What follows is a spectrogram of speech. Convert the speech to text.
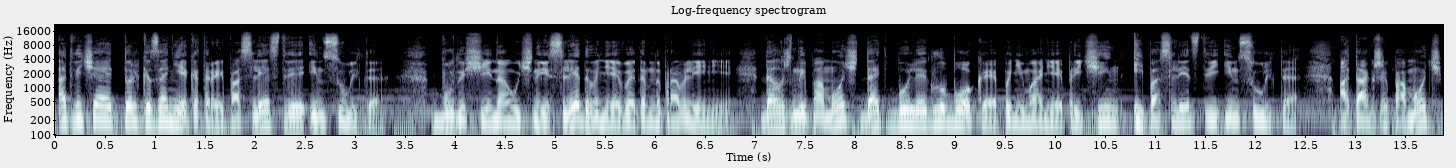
отвечает только за некоторые последствия инсульта. Будущие научные исследования в этом направлении должны помочь дать более глубокое понимание причин и последствий инсульта, а также помочь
